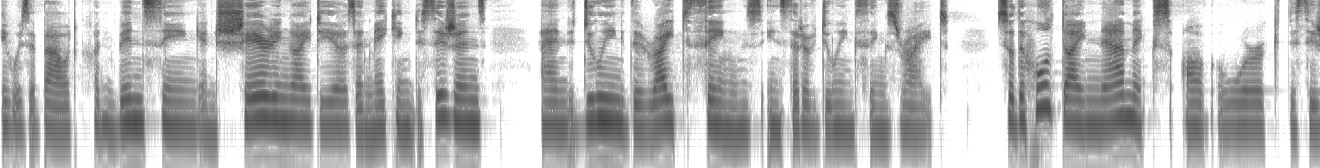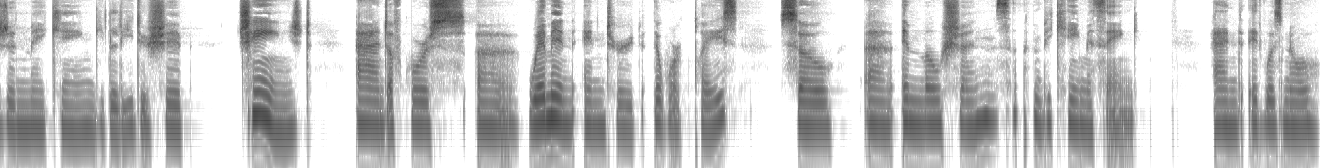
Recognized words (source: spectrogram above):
It was about convincing and sharing ideas and making decisions and doing the right things instead of doing things right. So the whole dynamics of work, decision making, leadership changed. And of course, uh, women entered the workplace. So uh, emotions became a thing. And it was no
